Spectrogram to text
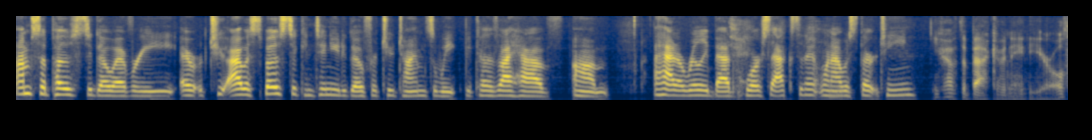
I'm supposed to go every er, two I was supposed to continue to go for two times a week because I have um I had a really bad horse accident when I was 13. You have the back of an 80 year old.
